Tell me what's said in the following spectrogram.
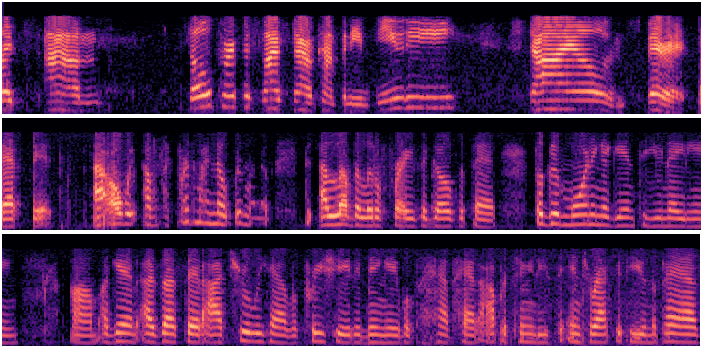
it's um, Soul Purpose Lifestyle Company, beauty, style, and spirit. That's it. I always I was like, where's my note? Where's my note? I love the little phrase that goes with that. So good morning again to you, Nadine. Um, again, as I said, I truly have appreciated being able to have had opportunities to interact with you in the past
